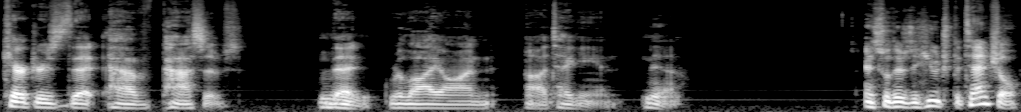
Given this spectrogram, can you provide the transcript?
characters that have passives that rely on uh, tagging in. yeah. And so there's a huge potential.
